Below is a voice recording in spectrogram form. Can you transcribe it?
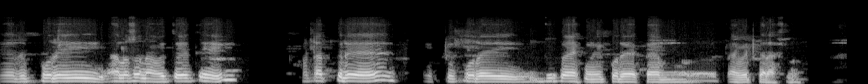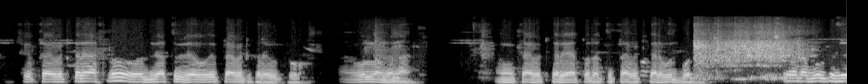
এরপরেই আলোচনা হইতে হইতেই হঠাৎ করে একটু পরেই দু কয়েক মিনিট পরে একটা প্রাইভেট কার আসলো। সেই প্রাইভেট কারে আসলো যাত্রীরা ওই প্রাইভেট কারে উঠবো। আমি বললাম যে, না, আমি প্রাইভেট কারে এত রাতে প্রাইভেট কারে উঠবো না। ওরা বলতেছে,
